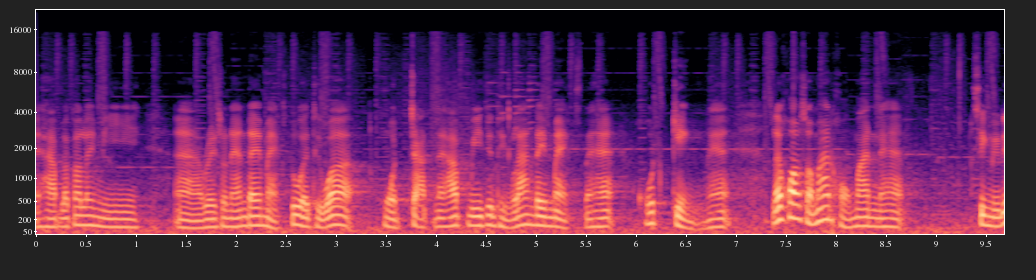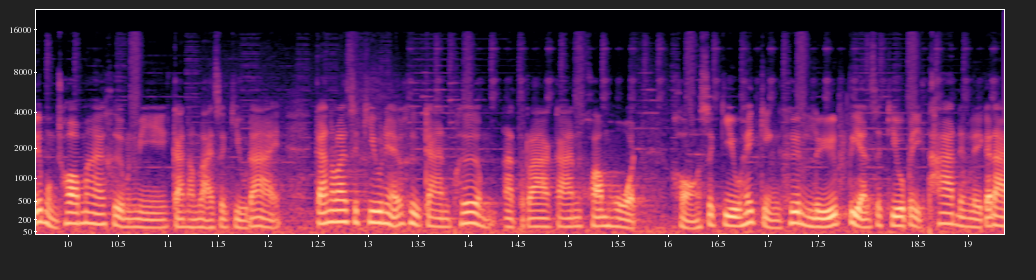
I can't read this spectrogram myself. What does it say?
นะครับแล้วก็เลยมีอ่าเรโซแนนซ์ไดแม็กซ์ด้วย ถือว่าโหดจัดนะครับ มีจนถึงร่างไดแม็กซ์นะฮะโคตรเก่งนะฮะและความสามารถของมันนะฮะสิ่งหนึ่งที่ผมชอบมากก็คือมันมีการทำลายสกิลได้ การทำลายสกิลเนี่ยก็คือการเพิ่มอัตราการความโหดของสกิลให้เก่งขึ้น หรือเปลี่ยนสกิลไปอีกท่าหนึ่งเลยก็ได้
